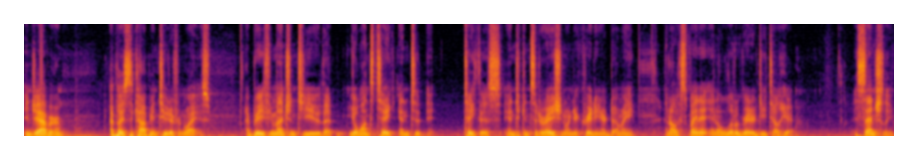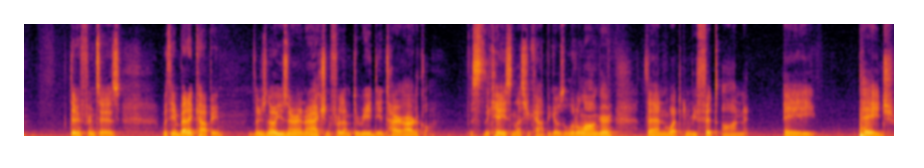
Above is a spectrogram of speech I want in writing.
In Jabber, I place the copy in two different ways. I briefly mentioned to you that you'll want to take into take this into consideration when you're creating your dummy, and I'll explain it in a little greater detail here. Essentially, the difference is with the embedded copy, there's no user interaction for them to read the entire article. This is the case unless your copy goes a little longer than what can be fit on a page,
